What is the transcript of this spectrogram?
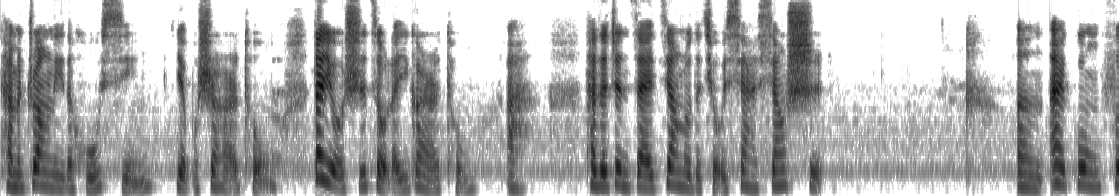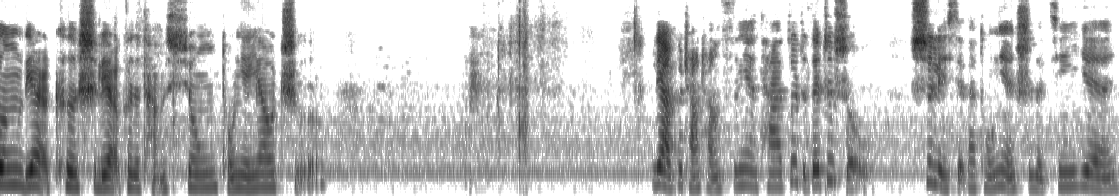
他们壮丽的弧形也不是儿童，但有时走了一个儿童啊，他在正在降落的球下消逝。嗯，爱供风里尔克是里尔克的堂兄，童年夭折。里尔克常常思念他。作者在这首诗里写他童年时的经验：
